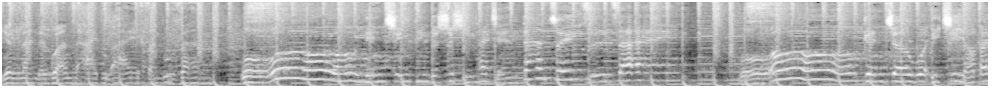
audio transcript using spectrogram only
也懒得管他爱不爱，烦不烦。我，是心态简单最自在。哦，跟着我一起摇摆，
